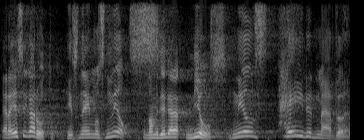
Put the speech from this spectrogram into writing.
era esse garoto. His name was Nils. O nome dele era Nils. Nils hated Madeline.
